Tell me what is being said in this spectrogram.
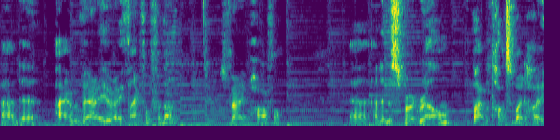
And uh, I am very, very thankful for that. It's very powerful. Uh, and in the spirit realm, the Bible talks about how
